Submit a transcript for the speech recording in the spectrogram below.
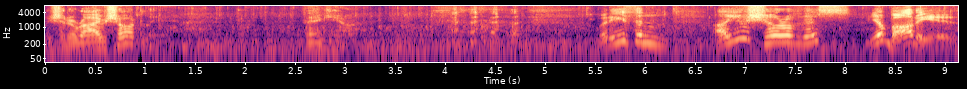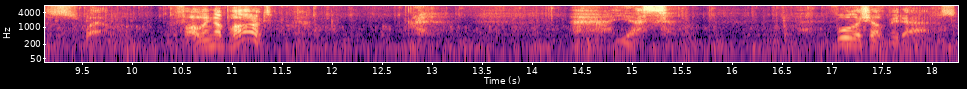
We should arrive shortly. Thank you. But Ethan, are you sure of this? Your body is, well, falling apart. Yes. Foolish of me to ask.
